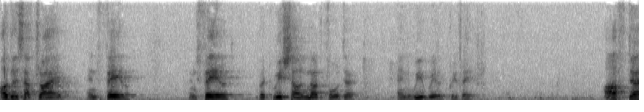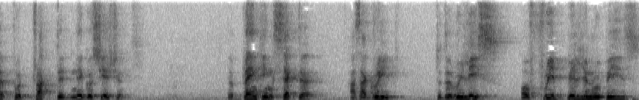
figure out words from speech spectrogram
Others have tried and failed and failed, but we shall not falter and we will prevail. After protracted negotiations, the banking sector has agreed to the release of 3 billion rupees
